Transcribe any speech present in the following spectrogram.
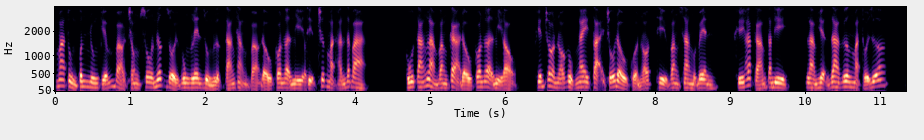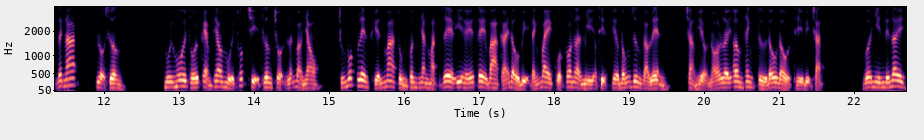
ma tùng quân nhung kiếm vào trong xô nước rồi vung lên dùng lực táng thẳng vào đầu con ân y thịt trước mặt hắn giáp ba. Cú táng làm văng cả đầu con ân y ẩu, khiến cho nó gục ngay tại chỗ đầu của nó thì văng sang một bên, khí hắc cám tan đi, làm hiện ra gương mặt thối giữa, rách nát lộ xương. Mùi hôi thối kèm theo mùi thuốc trị thương trộn lẫn vào nhau, chúng bốc lên khiến ma tùng quân nhăn mặt dê y hế tê ba cái đầu bị đánh bay của con ẩn nhị thịt kia bỗng dưng gào lên, chẳng hiểu nó lấy âm thanh từ đâu đầu thì bị chặt. Vừa nhìn đến đây,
